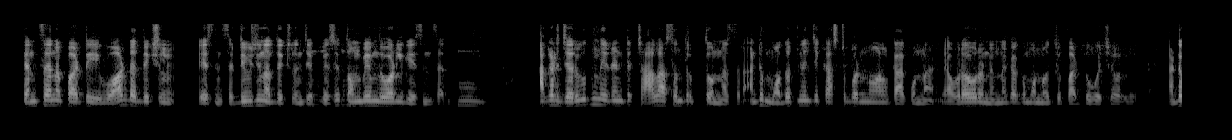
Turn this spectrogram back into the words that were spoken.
జనసేన పార్టీ వార్డు అధ్యక్షులు వేసింది సార్ డివిజన్ అధ్యక్షులు అని చెప్పేసి తొంభై ఎనిమిది వార్డులకు వేసింది సార్. అక్కడ జరుగుతుంది ఏంటంటే చాలా అసంతృప్తి ఉన్నారు సార్. అంటే మొదటి నుంచి కష్టపడిన వాళ్ళు కాకుండా ఎవరెవరు నిన్న కాక మొన్న వచ్చి పార్టీకి వచ్చేవాళ్ళు. అంటే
